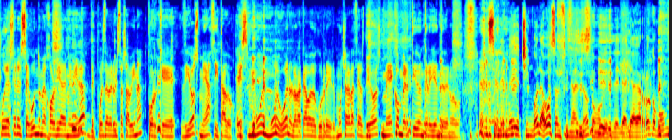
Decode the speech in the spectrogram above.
puede ser el segundo mejor día de mi vida después de haber visto a Sabina porque Dios me ha citado. Es muy, muy bueno lo que acaba de ocurrir. Muchas gracias, Dios. Me he convertido en creyente de nuevo. Se le medio chingó la voz al final, ¿no? Como que le, le- le agarró como un...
